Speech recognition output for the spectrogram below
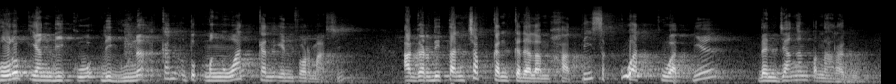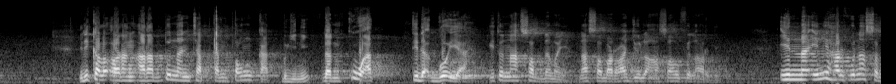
huruf yang digunakan untuk menguatkan informasi agar ditancapkan ke dalam hati sekuat-kuatnya dan jangan pernah ragu. Jadi kalau orang Arab itu nancapkan tongkat begini dan kuat, tidak goyah, itu nasab namanya. Nasab rajul asahu fil ardi. Inna ini harfu nasab.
